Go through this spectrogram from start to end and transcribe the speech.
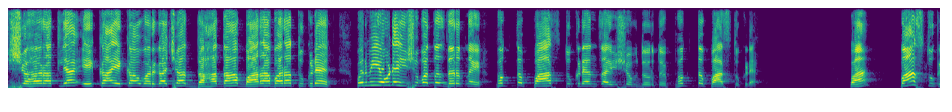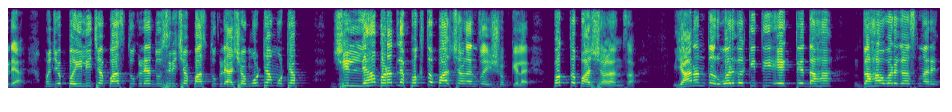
शहरातल्या एका एका वर्गाच्या दहा दहा बारा बारा तुकड्या आहेत. पण मी एवढ्या हिशोबातच धरत नाही. फक्त पाच तुकड्यांचा हिशोब धरतोय. फक्त पाच तुकड्या. पा? पाच तुकड्या. म्हणजे पहिलीच्या पाच तुकड्या दुसरीच्या पाच तुकड्या अशा मोठ्या मोठ्या जिल्ह्याभरातल्या फक्त पाच शाळांचा हिशोब केलाय. फक्त पाच शाळांचा. यानंतर वर्ग किती? एक ते दहा. दहा वर्ग असणार आहेत.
